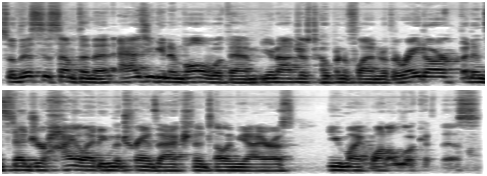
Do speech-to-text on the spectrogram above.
So this is something that as you get involved with them, you're not just hoping to fly under the radar, but instead you're highlighting the transaction and telling the IRS you might want to look at this.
